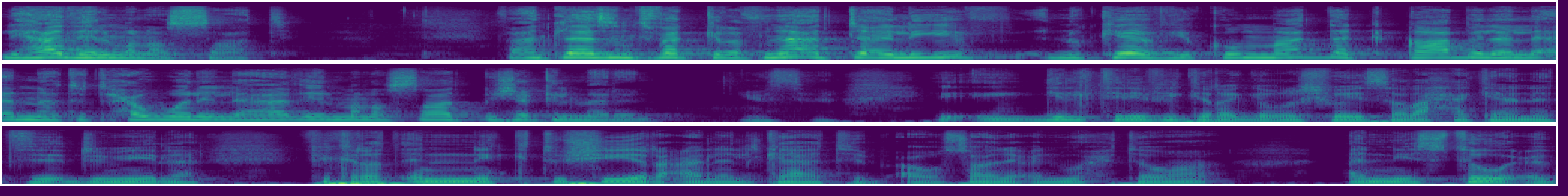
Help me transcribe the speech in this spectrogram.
لهذه المنصات. فأنت لازم تفكر أثناء التأليف إنه كيف يكون مادتك قابلة لأنها تتحول إلى هذه المنصات بشكل مرن. قلت لي فكرة قبل شوي صراحة كانت جميلة. فكرة إنك تشير على الكاتب أو صانع المحتوى أن يستوعب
